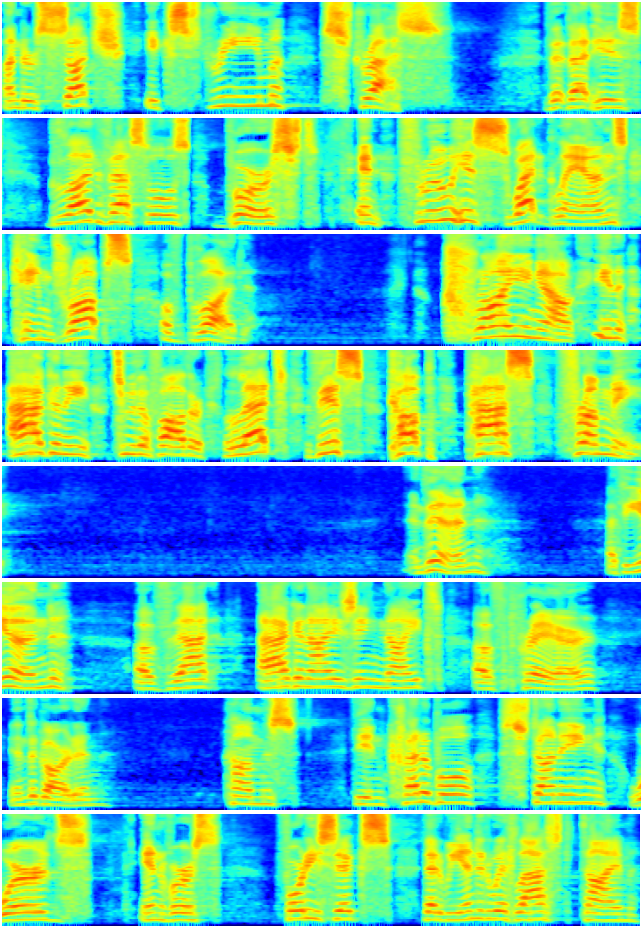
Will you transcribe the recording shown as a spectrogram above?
under such extreme stress that, that his blood vessels burst, and through his sweat glands came drops of blood. Crying out in agony to the Father, Let this cup pass from me. And then, at the end of that agonizing night of prayer in the garden, comes the incredible, stunning words in verse 46 that we ended with last time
